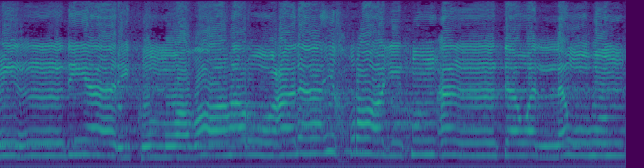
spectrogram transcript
من دياركم وظاهروا على إخراجكم أن تولوهم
